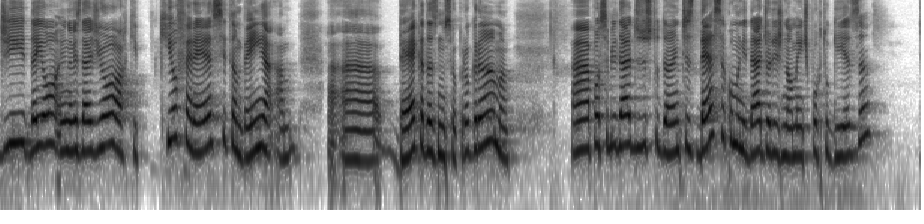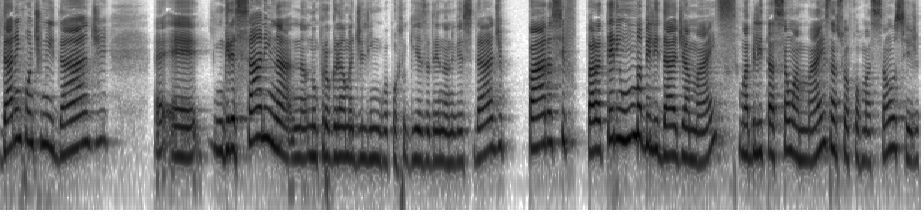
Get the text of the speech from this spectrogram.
de, da York, Universidade de York, que oferece também há, há décadas no seu programa a possibilidade dos estudantes dessa comunidade originalmente portuguesa darem continuidade, é, é, ingressarem na, na, no programa de língua portuguesa dentro da universidade para, se, para terem uma habilidade a mais, uma habilitação a mais na sua formação, ou seja,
